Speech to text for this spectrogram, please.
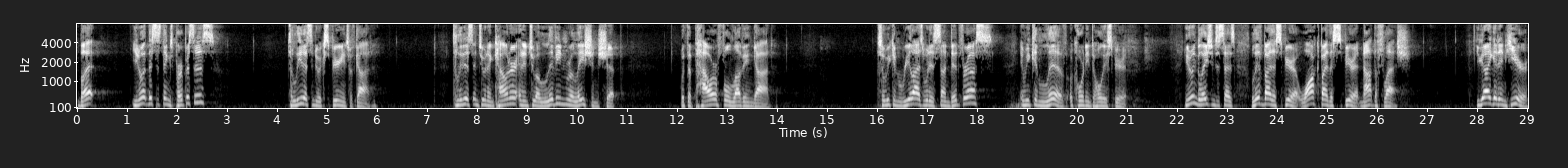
But you know what this is thing's purpose is? To lead us into experience with God, to lead us into an encounter and into a living relationship with the powerful, loving God. So we can realize what His Son did for us and we can live according to Holy Spirit. You know, in Galatians it says, live by the Spirit, walk by the Spirit, not the flesh. You got to get in here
